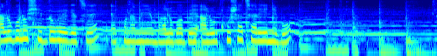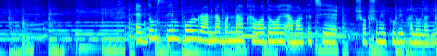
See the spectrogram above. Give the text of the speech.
আলুগুলো সিদ্ধ হয়ে গেছে। এখন আমি ভালোভাবে আলুর খোসা ছাড়িয়ে নেব। একদম সিম্পল রান্না বান্না খাওয়া দাওয়ায় আমার কাছে সবসময় খুবই ভালো লাগে।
